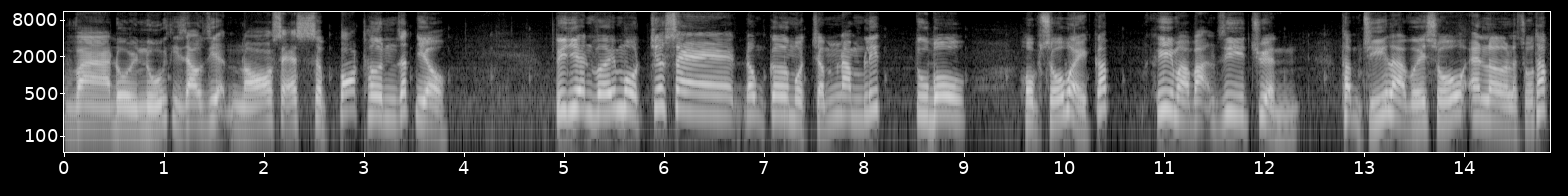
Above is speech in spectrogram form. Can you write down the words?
và đồi núi thì giao diện nó sẽ support hơn rất nhiều. Tuy nhiên với một chiếc xe động cơ 1.5 lít turbo, hộp số 7 cấp, khi mà bạn di chuyển, thậm chí là với số L là số thấp,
